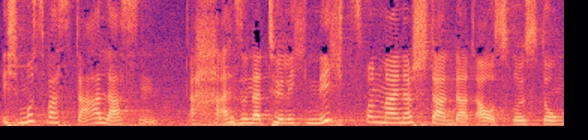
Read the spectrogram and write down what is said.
Ich muss was dalassen. Also natürlich nichts von meiner Standardausrüstung.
